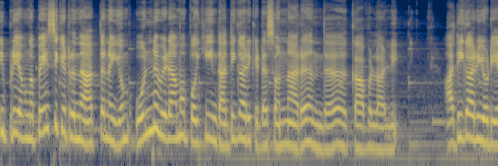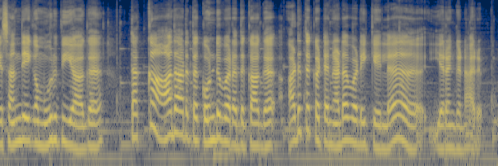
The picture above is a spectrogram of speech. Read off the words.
இப்படி அவங்க பேசிக்கிட்டு இருந்த அத்தனையும் ஒன்று விடாமல் போய் இந்த அதிகாரி கிட்ட சொன்னார் அந்த காவலாளி. அதிகாரியுடைய சந்தேகம் உறுதியாக தக்க ஆதாரத்தை கொண்டு வரதுக்காக அடுத்த கட்ட நடவடிக்கையில் இறங்கினார்.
